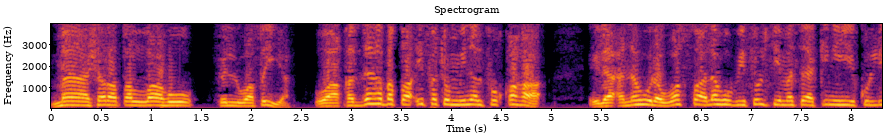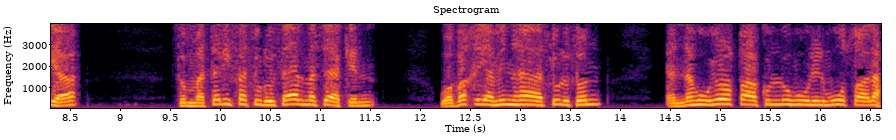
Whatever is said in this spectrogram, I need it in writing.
ما شرط الله في الوصية. وقد ذهب طائفة من الفقهاء إلى أنه لو وصى له بثلث مساكنه كلها ثم تلف ثلثا المساكن وبقي منها ثلث أنه يعطى كله للموصى له.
